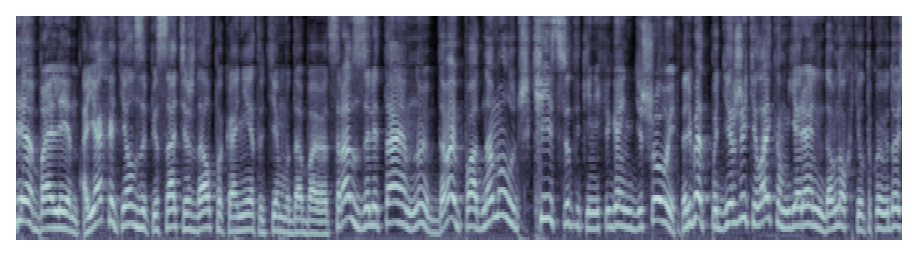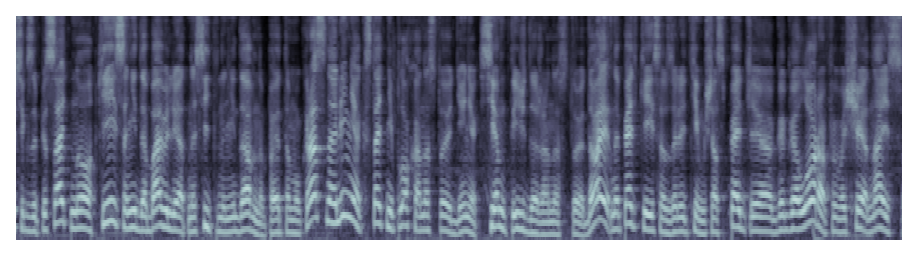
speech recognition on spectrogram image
Блин. А я хотел записать и ждал, пока они эту тему добавят. Сразу залетаем, ну давай по одному лучше. Кейс все-таки нифига не дешевый. Ребят, поддержите лайком, я реально давно хотел такой видосик записать, но кейс они добавили относительно недавно, поэтому красная линия, кстати, неплохо она стоит денег. 7 тысяч даже она стоит. Давай на 5 кейсов залетим. Сейчас 5 э, GG лоров и вообще найс Э,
